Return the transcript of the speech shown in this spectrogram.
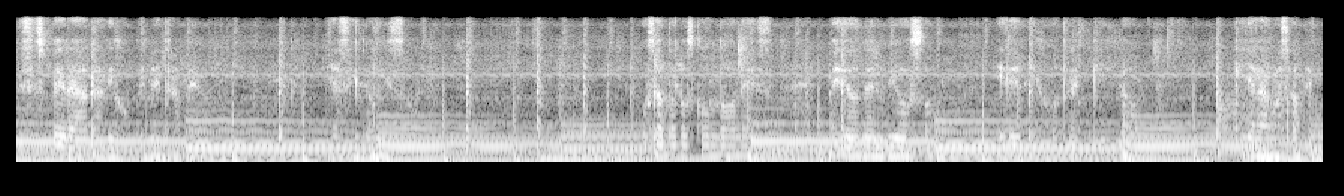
desesperada, dijo, penétrame. Y así lo hizo. Usando los condones, medio nervioso, y le dijo, tranquilo, que ya la vas a meter.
